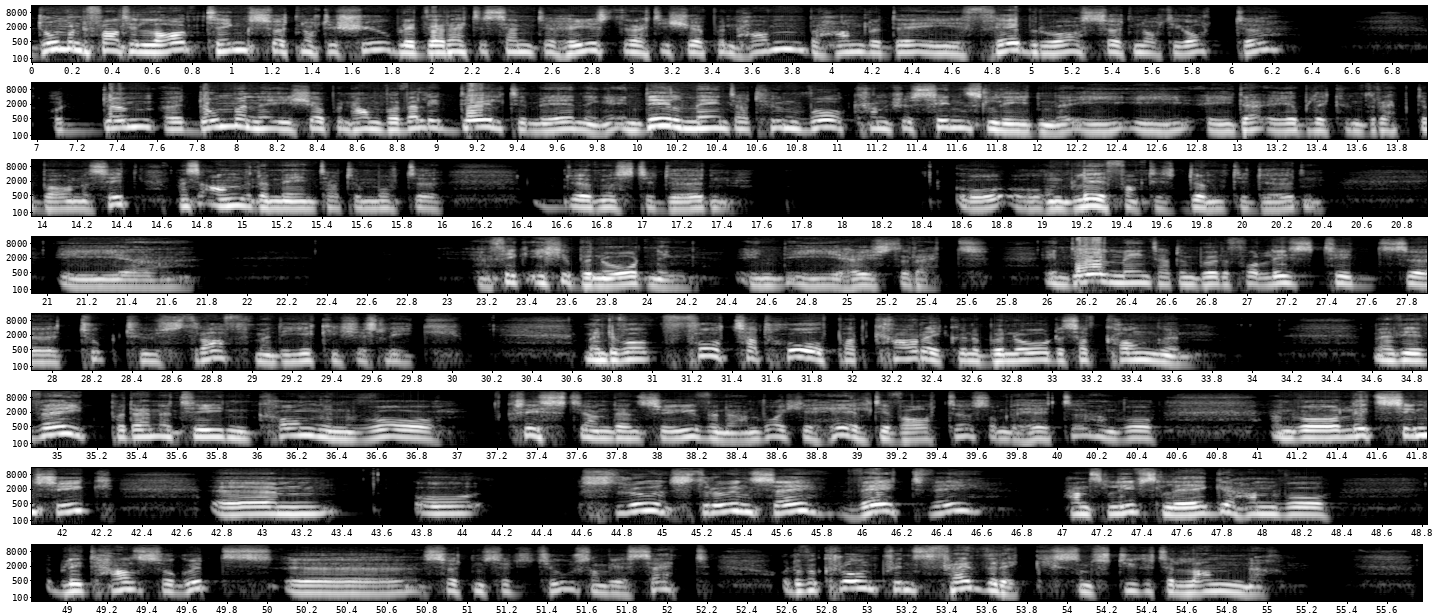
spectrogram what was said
Dommen falt i lagting 1787, ble deretter sendt til Høyesterett i København. Behandlet det i februar 1788. Og døm, Dommene i København var veldig delt i meninger. En del mente at hun var kanskje sinnslidende i, i, i det øyeblikket hun drepte barnet sitt, mens andre mente at hun måtte dømmes til døden. Og, og hun ble faktisk dømt til døden i uh, fikk ikke benådning i Høyesterett. En del mente at hun burde få livstids uh, men det gikk ikke slik. Men det var fortsatt håp at Kari kunne benådes av kongen. Men vi vet på denne tiden kongen var Kristian den syvende. Han var ikke helt i vate, som det heter. Han var, han var litt sinnssyk. Um, og Struensee vet vi, hans livslege, han var blitt halshugget eh, 1772, som vi har sett. Og det var kronprins Fredrik som styrte landet.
